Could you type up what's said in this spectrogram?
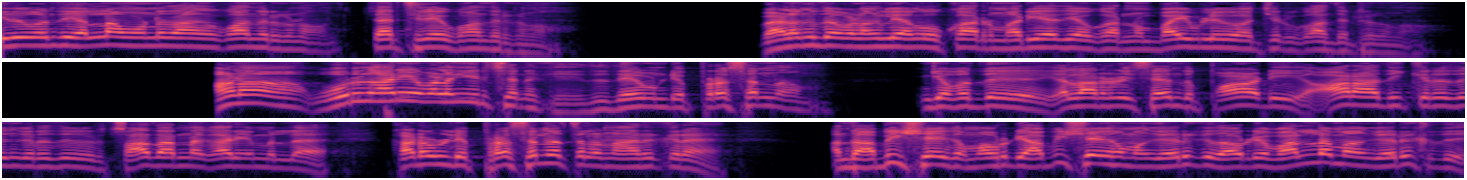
இது வந்து எல்லாம் ஒன்று தான் அங்கே உட்காந்துருக்கணும் சர்ச்சிலே உட்காந்துருக்கணும் விளங்குதோ விளங்குலையோ அங்கே உட்காரணும். மரியாதையாக உட்காரணும். பைபிளையும் வச்சுட்டு உட்காந்துட்டு இருக்கணும். ஆனால் ஒரு காரியம் விளங்கிருச்சு எனக்கு. இது தேவனுடைய பிரசன்னம். இங்கே வந்து எல்லாரோடையும் சேர்ந்து பாடி ஆராதிக்கிறதுங்கிறது ஒரு சாதாரண காரியம் இல்லை. கடவுளுடைய பிரசன்னத்தில் நான் இருக்கிறேன். அந்த அபிஷேகம் அவருடைய அபிஷேகம் அங்கே இருக்குது. அவருடைய வல்லம் அங்கே இருக்குது.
